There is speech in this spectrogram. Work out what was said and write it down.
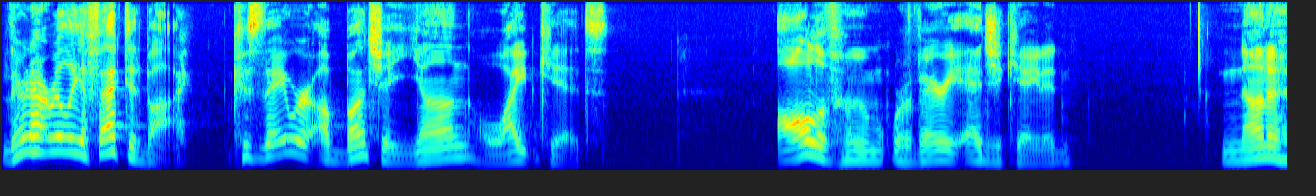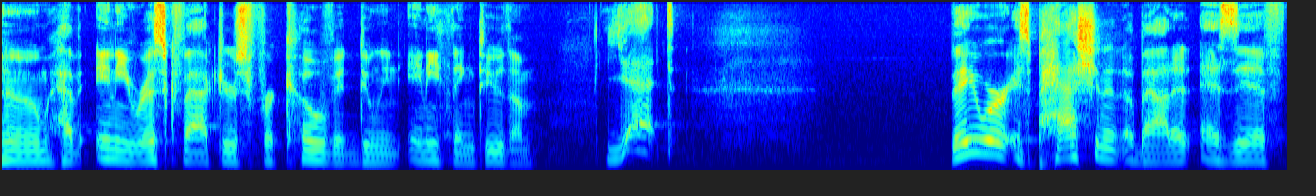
they're not really affected by because they were a bunch of young white kids, all of whom were very educated, none of whom have any risk factors for COVID doing anything to them. Yet, they were as passionate about it as if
